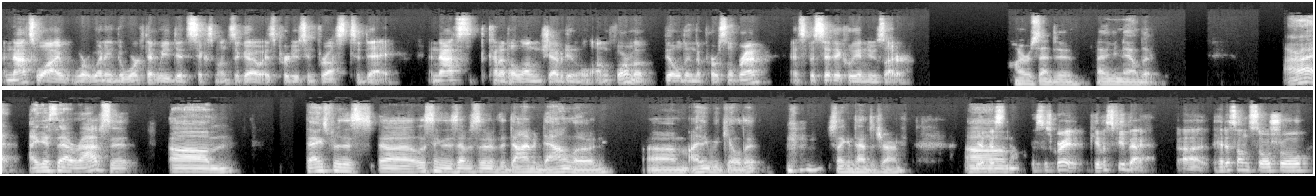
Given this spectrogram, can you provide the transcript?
And that's why we're winning. The work that we did six months ago is producing for us today. And that's kind of the longevity and the long form of building the personal brand and specifically a newsletter. 100%, dude. I think you nailed it. All right. I guess that wraps it. Um, thanks for this, uh, listening to this episode of the Diamond Download. Um, I think we killed it. Second time's a charm. yeah, this, um, this is great. Give us feedback. Uh, hit us on social.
